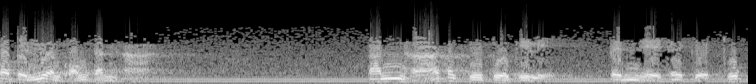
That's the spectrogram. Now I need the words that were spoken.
ก็เป็นเรื่องของตัณหา ตัณหาก็คือตัวกิเลสเป็นเหตุให้เกิดทุกข์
